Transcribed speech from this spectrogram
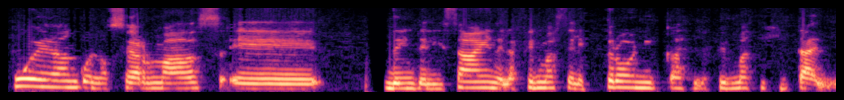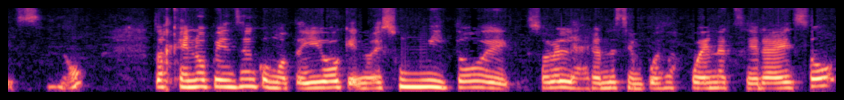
puedan conocer más eh, de IntelliSign, de las firmas electrónicas, de las firmas digitales, ¿no? Entonces que no piensen, como te digo, que no es un mito de que solo las grandes empresas pueden acceder a eso,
